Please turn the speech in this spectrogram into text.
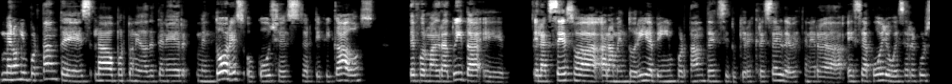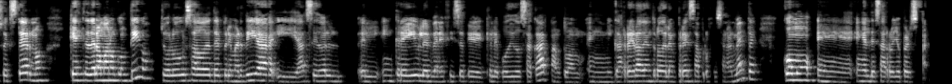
menos importante, es la oportunidad de tener mentores o coaches certificados de forma gratuita. Eh, el acceso a, la mentoría es bien importante. Si tú quieres crecer, debes tener ese apoyo o ese recurso externo que esté de la mano contigo. Yo lo he usado desde el primer día y ha sido el, increíble el beneficio que, le he podido sacar, tanto en, mi carrera dentro de la empresa profesionalmente como eh, en el desarrollo personal.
